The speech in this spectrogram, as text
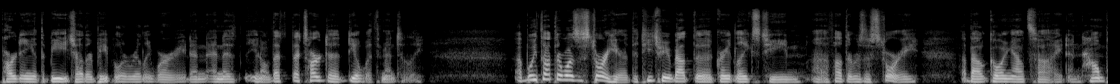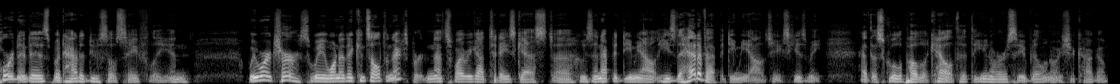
partying at the beach. Other people are really worried. And, and you know, that's, that's hard to deal with mentally. Uh, but we thought there was a story here. The Teach Me About the Great Lakes team uh, thought there was a story about going outside and how important it is, but how to do so safely. And we weren't sure, so we wanted to consult an expert, and that's why we got today's guest, uh, who's an epidemiologist. He's the head of epidemiology, excuse me, at the School of Public Health at the University of Illinois Chicago.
